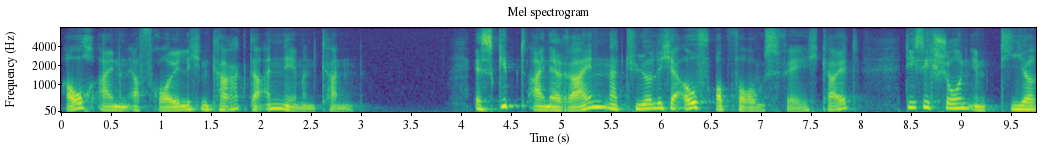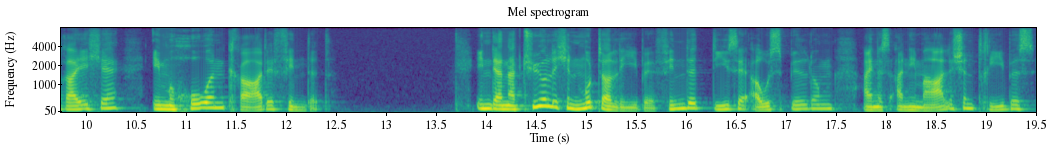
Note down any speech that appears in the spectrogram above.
auch einen erfreulichen Charakter annehmen kann. Es gibt eine rein natürliche Aufopferungsfähigkeit, die sich schon im Tierreiche im hohen Grade findet. In der natürlichen Mutterliebe findet diese Ausbildung eines animalischen Triebes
